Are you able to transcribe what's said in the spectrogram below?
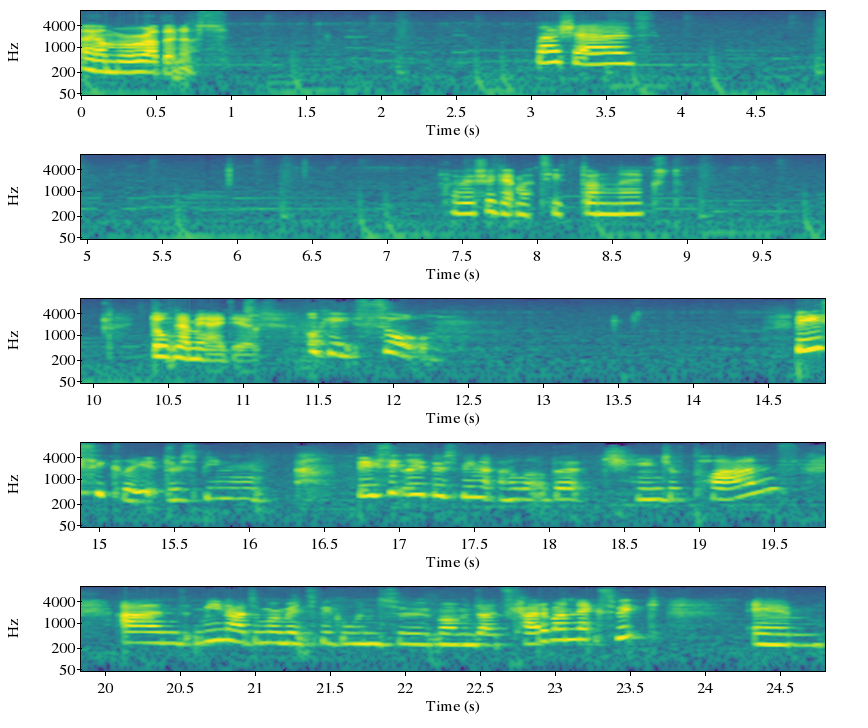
I am ravenous. Lashes! I wish I get my teeth done next. Don't give me ideas. Okay, so basically there's been basically there's been a little bit change of plans and me and Adam were meant to be going to mum and dad's caravan next week um,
